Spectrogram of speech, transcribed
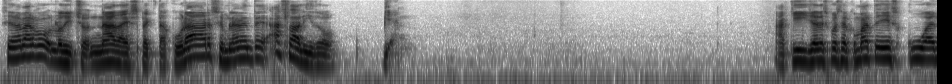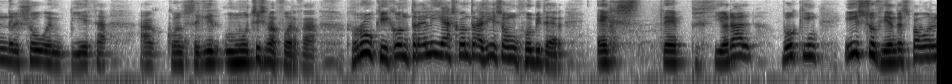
Sin embargo, lo dicho, nada espectacular. Simplemente ha salido Aquí ya después del combate es cuando el show empieza a conseguir muchísima fuerza. Rookie contra Elías contra Jason Jupiter. Excepcional booking y suficientes power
